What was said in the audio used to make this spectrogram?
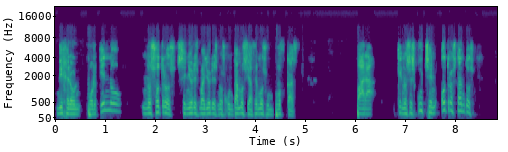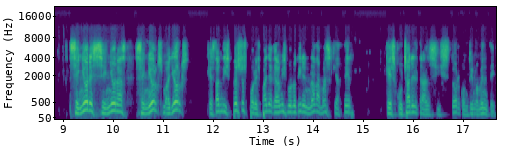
dijeron, ¿por qué no nosotros, señores mayores, nos juntamos y hacemos un podcast para que nos escuchen otros tantos señores, señoras, señores mayores que están dispersos por España, que ahora mismo no tienen nada más que hacer que escuchar el transistor continuamente.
